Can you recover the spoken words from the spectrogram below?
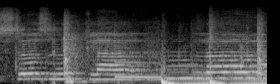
doesn't look like love.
